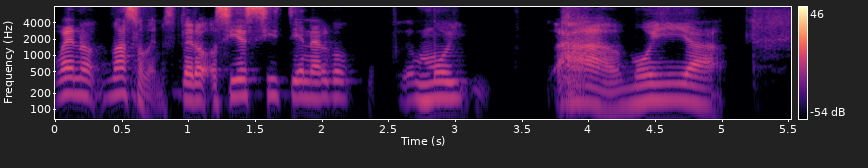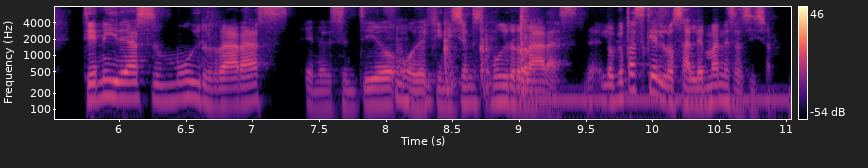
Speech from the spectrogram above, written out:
Bueno, más o menos, pero sí es, sí tiene algo muy, ah, muy, ah, tiene ideas muy raras en el sentido o definiciones muy raras. Lo que pasa es que los alemanes así son.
